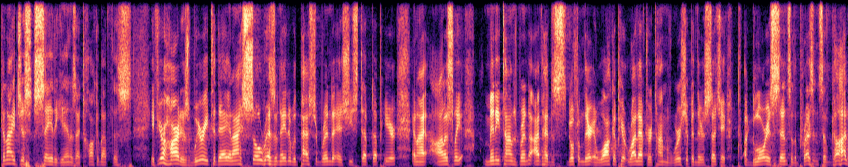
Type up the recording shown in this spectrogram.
Can I just say it again as I talk about this? If your heart is weary today, and I so resonated with Pastor Brenda as she stepped up here, and I honestly, Many times, Brenda, I've had to go from there and walk up here right after a time of worship, and there's such a, a glorious sense of the presence of God,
